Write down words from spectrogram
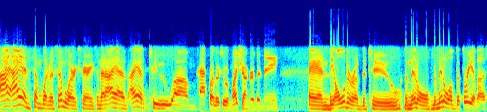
I, I had somewhat of a similar experience in that I have I have two um, half brothers who are much younger than me, and the older of the two, the middle, the middle of the three of us,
